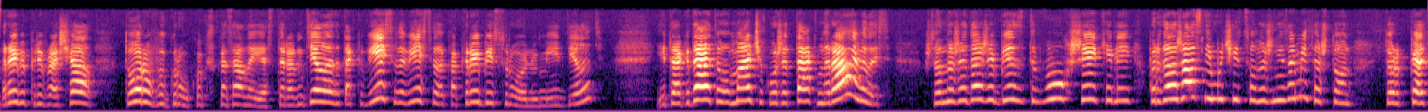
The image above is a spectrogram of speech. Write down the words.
Рэби превращал Тору в игру, как сказала Эстер. Он делал это так весело-весело, как Рэби с Роль умеет делать. И тогда этому мальчику уже так нравилось, что он уже даже без двух шекелей продолжал с ним учиться, он уже не заметил, что он только пять,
